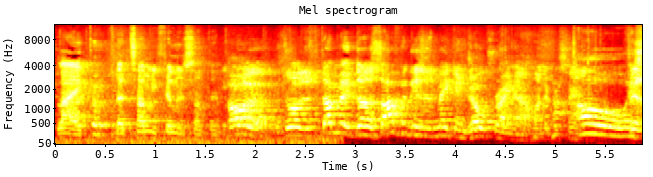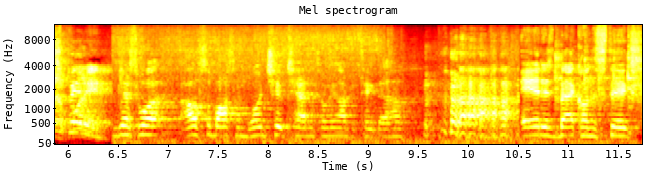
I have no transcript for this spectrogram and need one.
Like the tummy feeling something. Oh, so the stomach, the esophagus is making jokes right now, 100%. Oh, it's Feeling spitting. funny. Guess what? I also bought some one chip chatting, so we don't have to take that, huh? Ed is back on the sticks.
